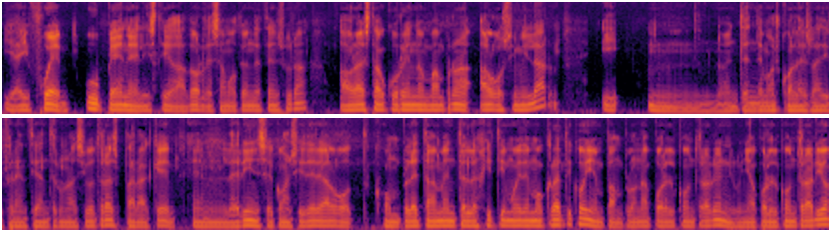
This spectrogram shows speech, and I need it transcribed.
y ahí fue UPN el instigador de esa moción de censura, Ahora está ocurriendo en Pamplona algo similar y mm, no entendemos cuál es la diferencia entre unas y otras para que en Lerín se considere algo completamente legítimo y democrático y en Pamplona por el contrario, en Iruña por el contrario,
